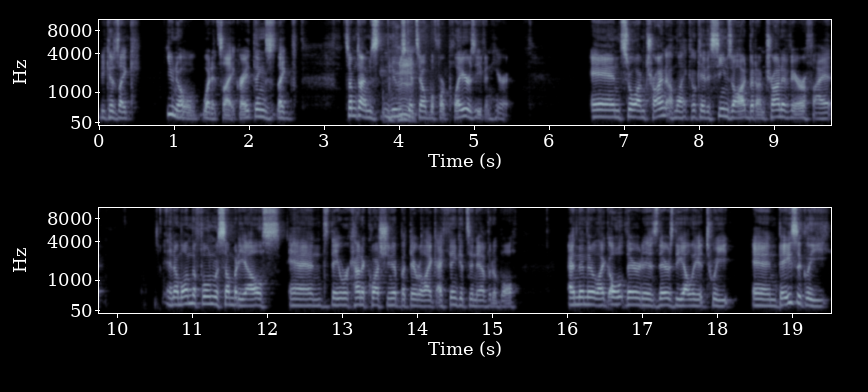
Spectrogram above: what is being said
Because like you know what it's like, right? Things like sometimes news mm-hmm. gets out before players even hear it. And so I'm trying. I'm like, okay, this seems odd, but I'm trying to verify it and I'm on the phone with somebody else and they were kind of questioning it, but they were like, I think it's inevitable. And then they're like, oh, there it is. There's the Elliotte tweet. And basically,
